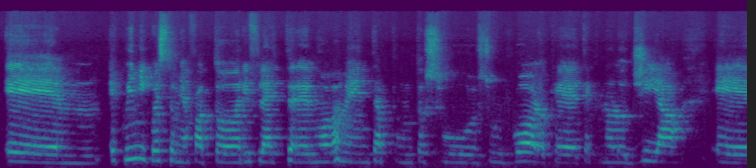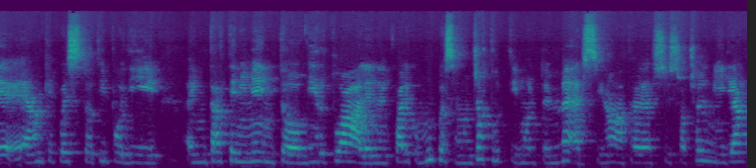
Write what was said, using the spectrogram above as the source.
e, e quindi questo mi ha fatto riflettere nuovamente appunto su, sul ruolo che tecnologia e, e anche questo tipo di intrattenimento virtuale nel quale comunque siamo già tutti molto immersi no? attraverso i social media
